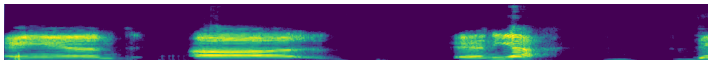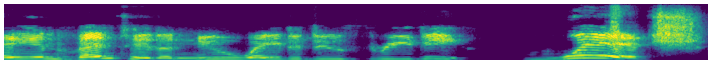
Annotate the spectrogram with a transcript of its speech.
and uh, and yeah, they invented a new way to do 3D, which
